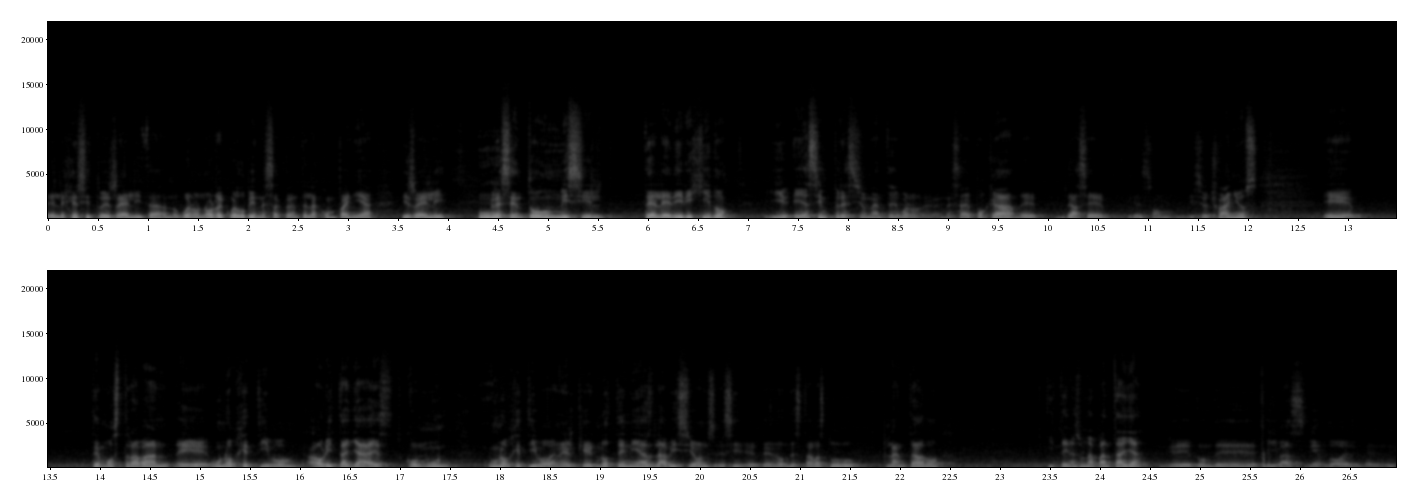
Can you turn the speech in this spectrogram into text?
el ejército israelita, no- bueno, no recuerdo bien exactamente la compañía israelí, Mm. presentó un misil teledirigido. Y es impresionante, bueno, en esa época, eh, de hace, que son 18 años, eh, te mostraban eh, un objetivo, ahorita ya es común, un objetivo en el que no tenías la visión de donde estabas tú plantado y tenías una pantalla eh, donde ibas viendo el, el-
